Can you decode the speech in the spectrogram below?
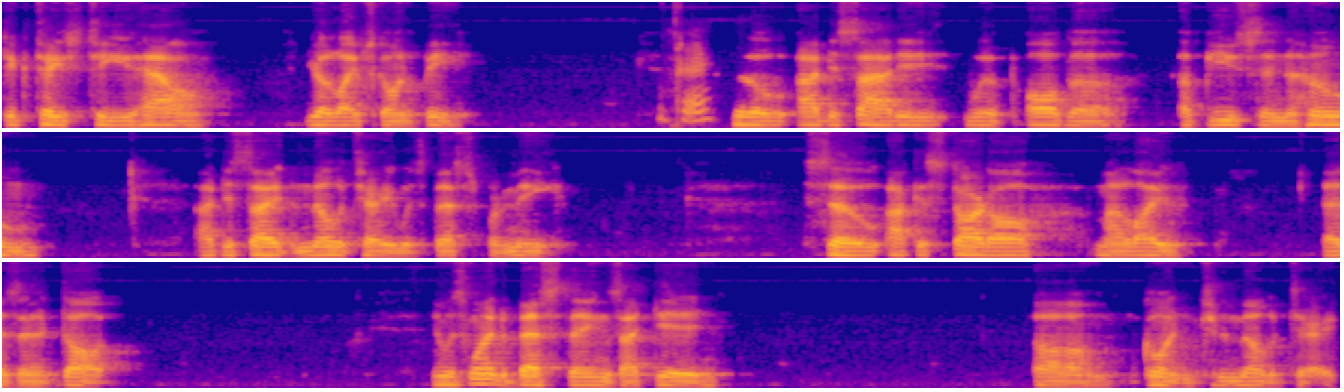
dictates to you how your life's going to be. Okay. So i decided with all the abuse in the home i decided the military was best for me. So i could start off my life as an adult it was one of the best things I did um, going to the military.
